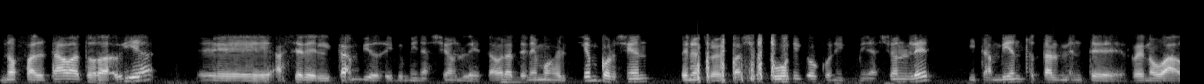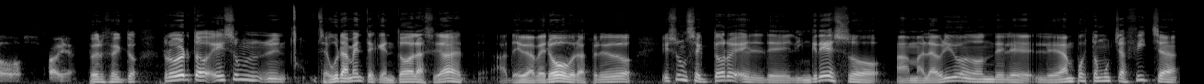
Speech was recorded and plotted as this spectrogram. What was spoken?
nos faltaba todavía eh, hacer el cambio de iluminación LED. Ahora tenemos el 100% de nuestros espacios públicos con iluminación LED y también totalmente renovados, Fabián. Perfecto. Roberto, es un eh, seguramente que en todas las ciudades debe haber obras, pero es un sector el del ingreso a Malabrigo donde le, han puesto mucha ficha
